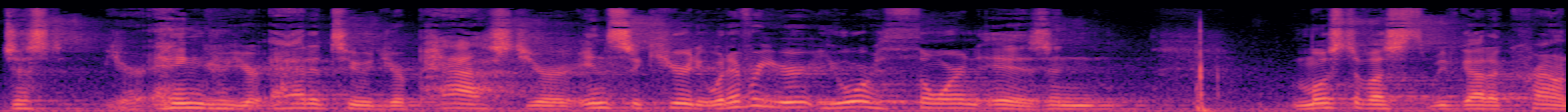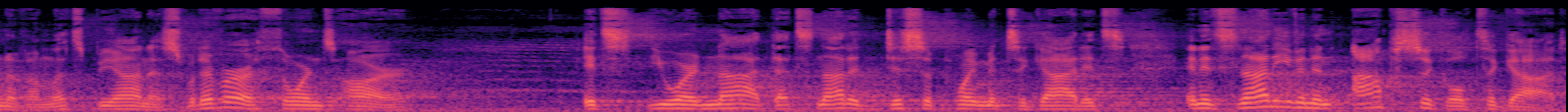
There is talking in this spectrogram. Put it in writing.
just your anger, your attitude, your past, your insecurity, whatever your, your thorn is. And Most of us, we've got a crown of them, let's be honest. Whatever our thorns are, it's, you are not, that's not a disappointment to God. It's, and it's not even an obstacle to God.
